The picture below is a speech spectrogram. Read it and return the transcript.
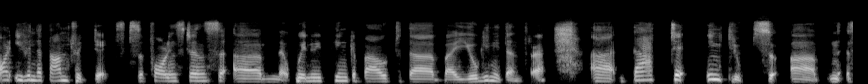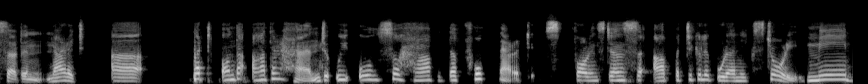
or even the tantric texts. For instance um, when we think about the uh, yogini tantra uh, that includes uh, certain narrative uh, But on the other hand, we also have the folk narratives. For instance, a particular Puranic story may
